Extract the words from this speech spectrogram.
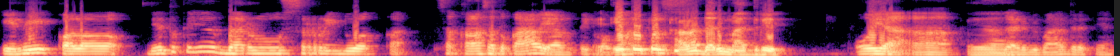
Ini kalau dia tuh kayaknya baru seri dua kali kalah satu kali Atletico Itu pun kalah dari Madrid. Oh ya, ah, Ya. dari Madrid ya.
